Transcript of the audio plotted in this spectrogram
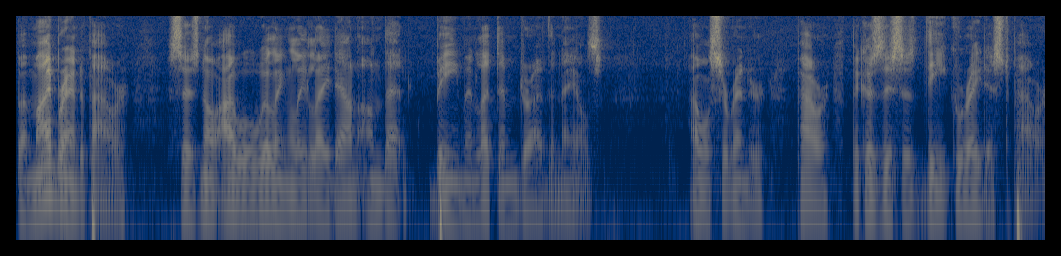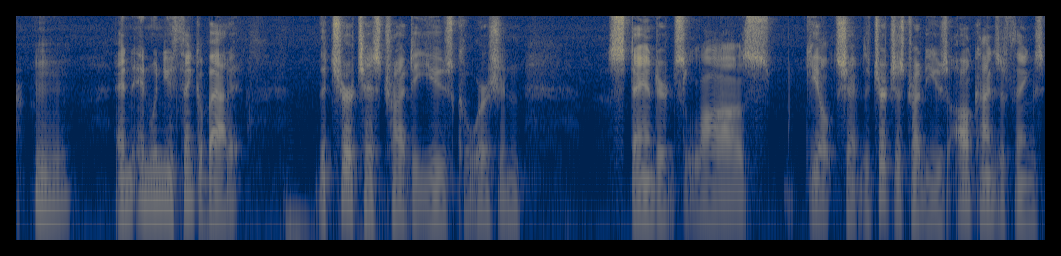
But my brand of power says, no, I will willingly lay down on that beam and let them drive the nails. I will surrender power because this is the greatest power. Mhm. And and when you think about it, the church has tried to use coercion, standards, laws, guilt, shame. The church has tried to use all kinds of things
